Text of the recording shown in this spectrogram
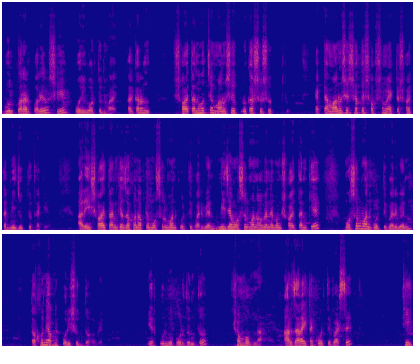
ভুল করার পরেও সে পরিবর্তন হয়। তার কারণ শয়তান হচ্ছে মানুষের প্রকাশ্য শত্রু। একটা মানুষের সাথে সবসময় একটা শয়তান নিযুক্ত থাকে। আর এই শয়তানকে যখন আপনি মুসলমান করতে পারবেন, নিজে মুসলমান হবেন এবং শয়তানকে মুসলমান করতে পারবেন, তখনই আপনি পরিশুদ্ধ হবেন। এর পূর্ব পর্যন্ত সম্ভব না। আর যারা এটা করতে পারছে, ঠিক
